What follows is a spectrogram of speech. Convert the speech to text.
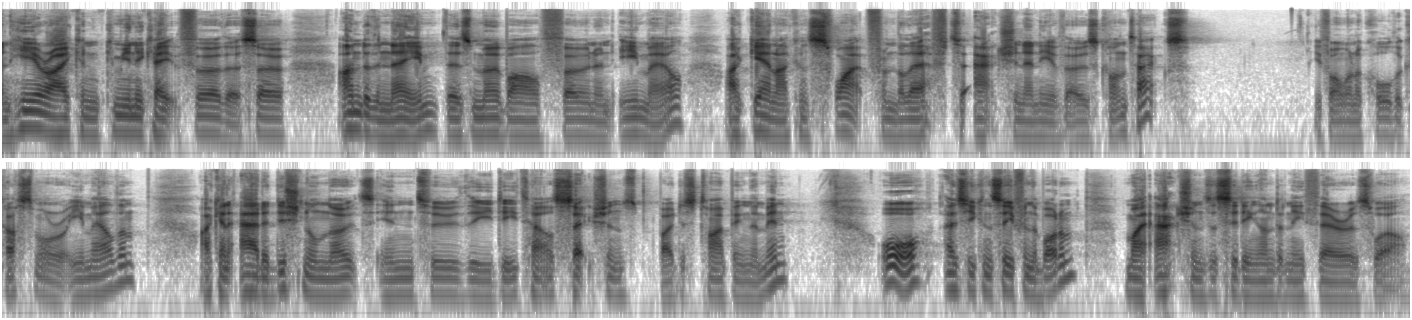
and here I can communicate further. So under the name there's mobile phone and email. Again I can swipe from the left to action any of those contacts if I want to call the customer or email them. I can add additional notes into the details sections by just typing them in. Or as you can see from the bottom my actions are sitting underneath there as well.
